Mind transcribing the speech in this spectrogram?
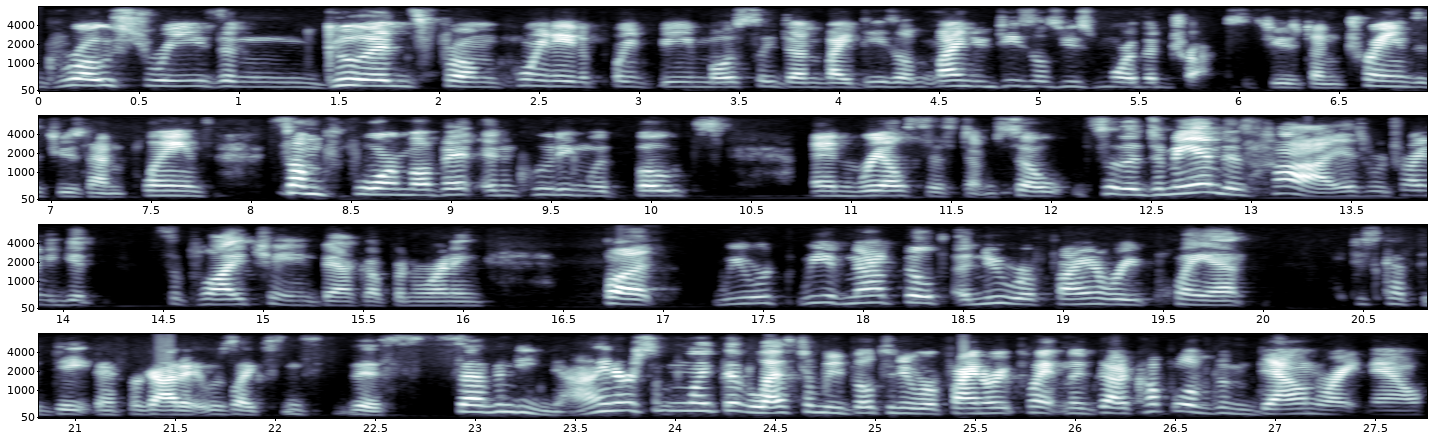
groceries and goods from point A to point B, mostly done by diesel. Mind you, diesel's used more than trucks. It's used on trains, it's used on planes, some form of it, including with boats and rail systems. So so the demand is high as we're trying to get supply chain back up and running. But we were we have not built a new refinery plant I just got the date and I forgot it. It was like since this 79 or something like that. The last time we built a new refinery plant, and they've got a couple of them down right now.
